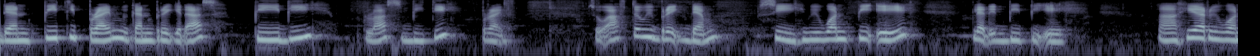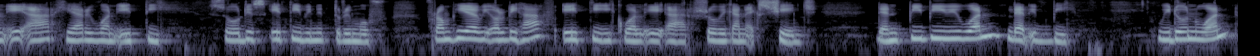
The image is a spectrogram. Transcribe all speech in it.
then pt prime we can break it as pb plus bt prime. So after we break them see we want pa let it be pa uh, here we want ar here we want at so this at we need to remove from here we already have AT equal AR so we can exchange. Then PB we want let it be. We don't want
